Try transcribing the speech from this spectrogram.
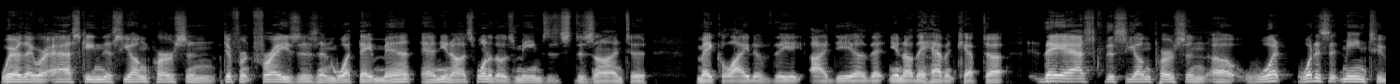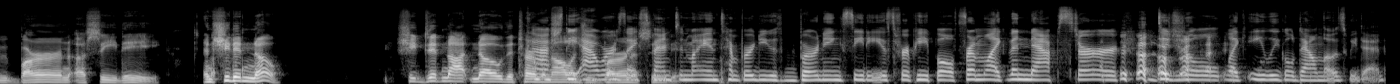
where they were asking this young person different phrases and what they meant, and you know it's one of those memes that's designed to make light of the idea that you know they haven't kept up. They asked this young person, uh, "What what does it mean to burn a CD?" And she didn't know. She did not know the Gosh, terminology. the hours I spent in my intempered youth burning CDs for people from like the Napster digital, like illegal downloads we did.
